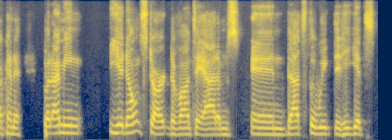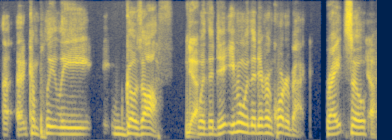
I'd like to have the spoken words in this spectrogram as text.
not gonna, but I mean, you don't start Davante Adams, and that's the week that he gets uh, uh, completely goes off. Yeah. With a di- even with a different quarterback, right? So. Yeah.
